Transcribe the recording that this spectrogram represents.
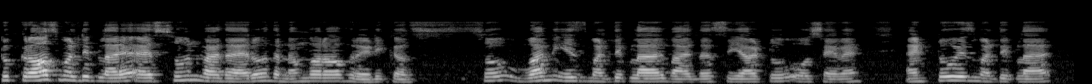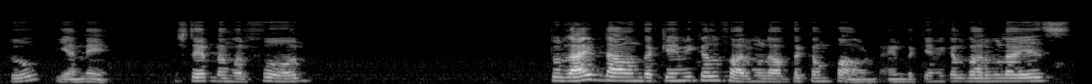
to cross multiply as shown by the arrow the number of radicals. So 1 is multiplied by the Cr2O7 and 2 is multiplied to Na. Step number 4 to write down the chemical formula of the compound and the chemical formula is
